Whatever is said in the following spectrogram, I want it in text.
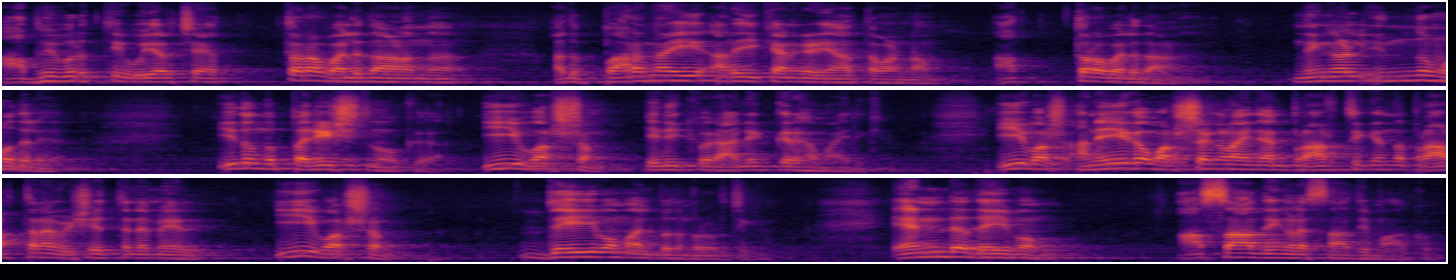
അഭിവൃദ്ധി ഉയർച്ച എത്ര വലുതാണെന്ന് അത് പറഞ്ഞായി അറിയിക്കാൻ കഴിയാത്ത വണ്ണം അത്ര വലുതാണ്. നിങ്ങൾ ഇന്നു മുതൽ ഇതൊന്ന് പരീക്ഷിച്ച് നോക്കുക. ഈ വർഷം എനിക്കൊരു അനുഗ്രഹമായിരിക്കും. ഈ വർഷം അനേക വർഷങ്ങളായി ഞാൻ പ്രാർത്ഥിക്കുന്ന പ്രാർത്ഥന വിഷയത്തിന്റെ മേൽ ഈ വർഷം ദൈവം അത്ഭുതം പ്രവർത്തിക്കും. എന്റെ ദൈവം അസാധ്യങ്ങളെ സാധ്യമാക്കും.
